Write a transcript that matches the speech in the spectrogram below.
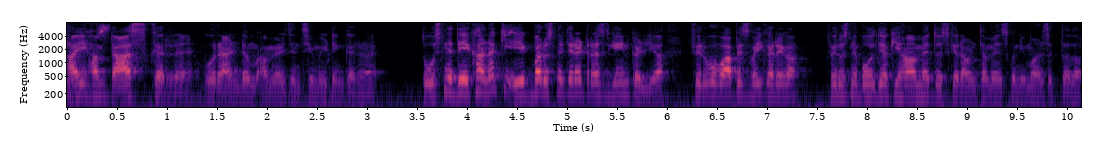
भाई हम टास्क कर रहे हैं वो रैंडम इमरजेंसी मीटिंग कर रहा है। तो उसने देखा ना कि एक बार उसने तेरा ट्रस्ट गेन कर लिया फिर वो वापस वही करेगा। फिर उसने बोल दिया कि हाँ मैं तो इसके राउंड था मैं इसको नहीं मार सकता था।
